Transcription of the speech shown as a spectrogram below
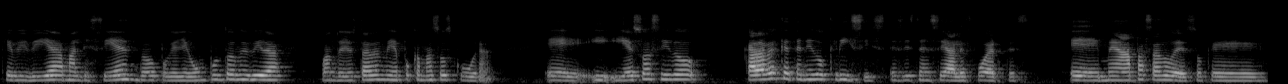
que vivía maldiciendo, porque llegó un punto de mi vida cuando yo estaba en mi época más oscura, eh, y, y, eso ha sido, cada vez que he tenido crisis existenciales fuertes, eh, me ha pasado eso, que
